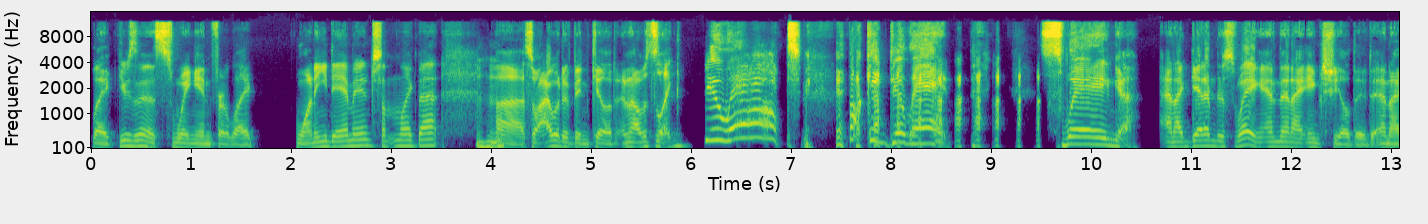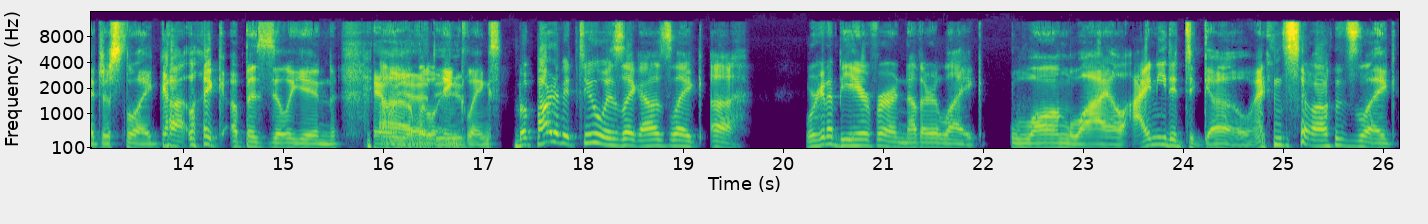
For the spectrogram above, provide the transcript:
like he was gonna swing in for like 20 damage, something like that. Mhm. Uh, so I would have been killed, and I was like, "Do it, fucking do it, swing!" And I get him to swing, and then I ink shielded, and I just like got like a bazillion uh, yeah, little dude. inklings. But part of it too was like I was like, uh, we're gonna be here for another like long while. I needed to go, and so I was like,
